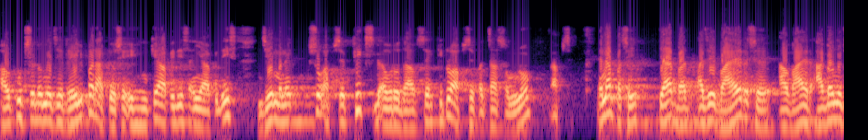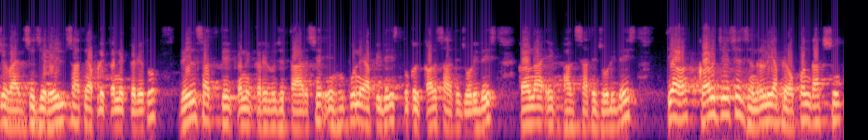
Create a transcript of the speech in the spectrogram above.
આઉટપુટ છેડો મેં જે રેલ પર આપ્યો છે, એ હું ક્યાં આપી દઈશ? અહીંયા આપી દઈશ. જે મને શું આપશે? ફિક્સ્ડ અવરોધ આવશે. કેટલો આપશે? પચાસ ઓમનો આપશે. એના પછી ત્યારબાદ આ જે વાયર છે, આ વાયર આગળનો જે વાયર છે, જે રેલ સાથે આપણે કનેક્ટ કર્યો હતો રેલ સાથે કનેક્ટ કરેલો જે તાર છે, એ હું કોને આપી દઈશ? તો કોઈ કળ સાથે જોડી દઈશ. કળના એક ભાગ સાથે જોડી દઈશ. ત્યાં કળ જે છે જનરલી આપણે ઓપન રાખશું.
